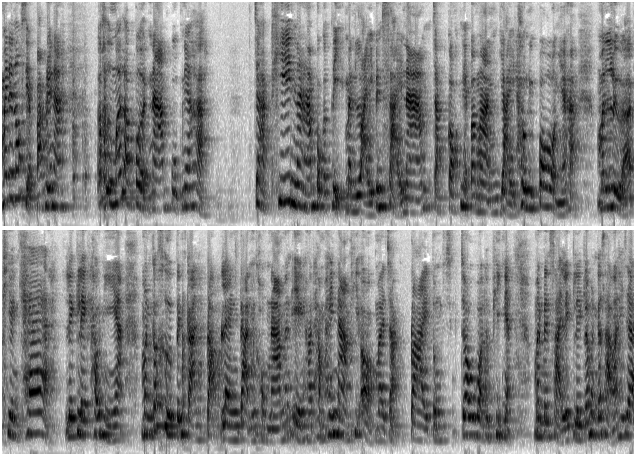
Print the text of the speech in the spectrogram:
ไม่ได้ต้องเสียบปลั๊กด้วยนะ ก็คือเมื่อเราเปิดน้ำปุ๊บเนี่ยค่ะ จากที่น้ำปกติมันไหลเป็นสายน้ำจากก๊อกเนี่ยประมาณใหญ่เท่านิ้วโป้งอย่างเงี้ยค่ะ มันเหลือเพียงแค่เล็กๆ เท่านี้อะมันก็คือเป็นการปรับแรงดันของน้ำนั่นเองค่ะทำให้น้ำที่ออกมาจากปลายตรงเจ้า Waterpik เนี่ยมันเป็นสายเล็กๆ แล้วมันก็สามารถที่จะ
